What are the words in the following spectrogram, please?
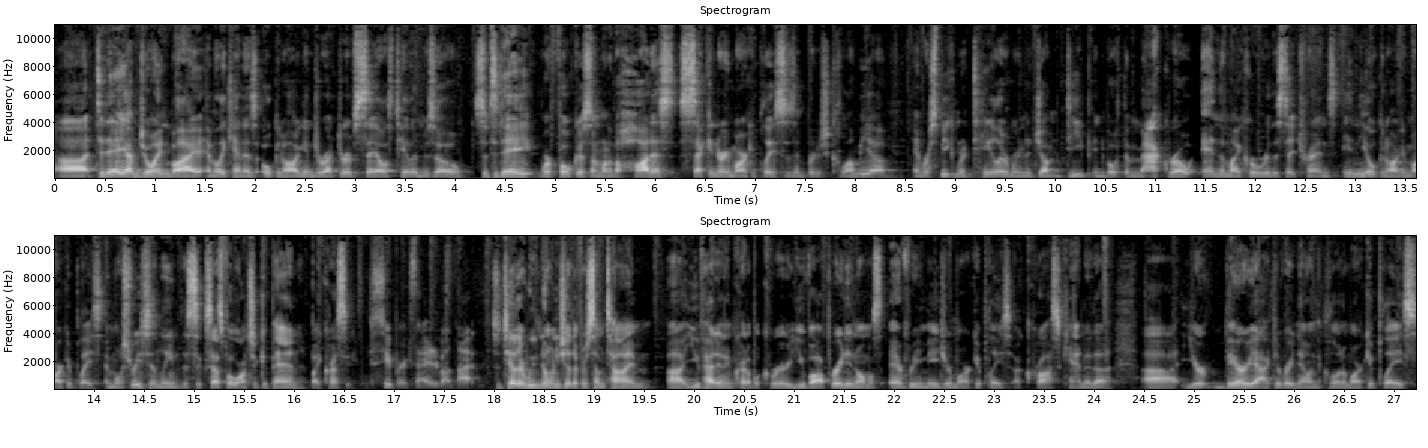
Uh, today, I'm joined by MLA Canada's Okanagan Director of Sales, Taylor Musseau. So today, we're focused on one of the hottest secondary marketplaces in British Columbia, and we're speaking with Taylor. We're going to jump deep into both the macro and the micro real estate trends in the Okanagan marketplace, and most recently, the successful launch of Caban by Cressey. Super excited about that. So Taylor, we've known each other for some time. Uh, you've had an incredible career. You've operated in almost every major marketplace across Canada. Uh, you're very active right now in the Kelowna marketplace.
